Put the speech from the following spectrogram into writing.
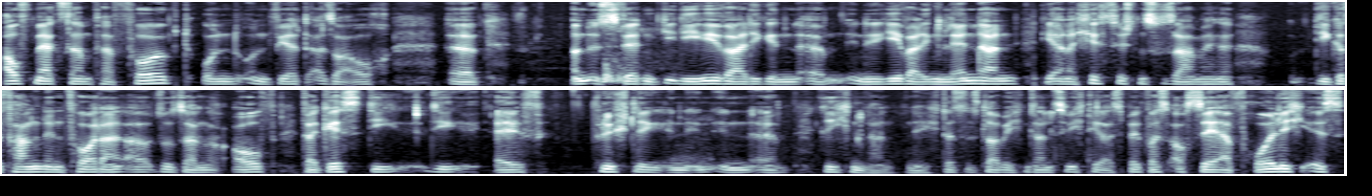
aufmerksam verfolgt und, und wird also auch äh, und es werden die, die jeweiligen, äh, in den jeweiligen Ländern die anarchistischen Zusammenhänge die Gefangenen fordern sozusagen auf, vergesst die, die elf Flüchtlinge in, in, in äh, Griechenland nicht. Das ist, glaube ich, ein ganz wichtiger Aspekt, was auch sehr erfreulich ist,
